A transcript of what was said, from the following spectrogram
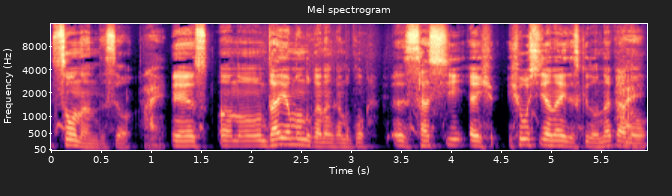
そうなんですよ。はい。えーすあのダイヤモンドかなんかのこうえー冊子、え表紙じゃないですけど中の、はい。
